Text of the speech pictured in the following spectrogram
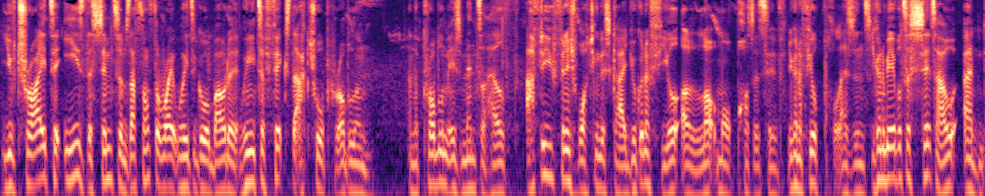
You've tried to ease the symptoms. That's not the right way to go about it. We need to fix the actual problem. And the problem is mental health. After you finish watching this guide, you're gonna feel a lot more positive. You're gonna feel pleasant. You're gonna be able to sit out and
